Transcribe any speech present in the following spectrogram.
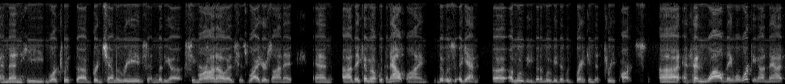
and then he worked with uh, Bryn Chandler Reeves and Lydia C. Marano as his writers on it, and uh, they came up with an outline that was again uh, a movie, but a movie that would break into three parts. Uh, and then while they were working on that,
